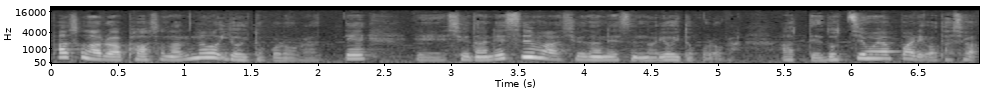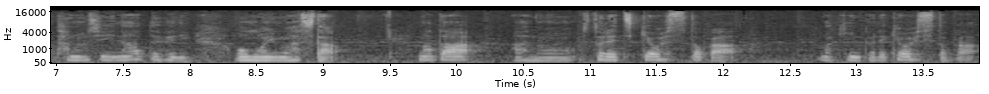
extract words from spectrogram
パーソナルはパーソナルの良いところがあって、えー、集団レッスンは集団レッスンの良いところがあってどっちもやっぱり私は楽しいなというふうに思いました。またあのストレッチ教室とか、まあ、筋トレ教室とか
